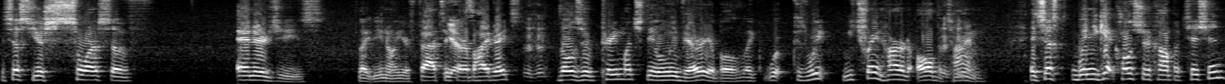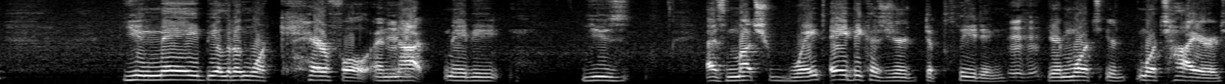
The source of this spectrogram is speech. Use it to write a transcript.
It's just your source of energies, like you know your fats and Yes. carbohydrates. hmm Those are pretty much the only variable. Like because we we train hard all the Mhm. time. It's just when you get closer to competition, you may be a little more careful and Mhm. not maybe use as much weight. A because you're depleting. hmm You're more t- you're more tired.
